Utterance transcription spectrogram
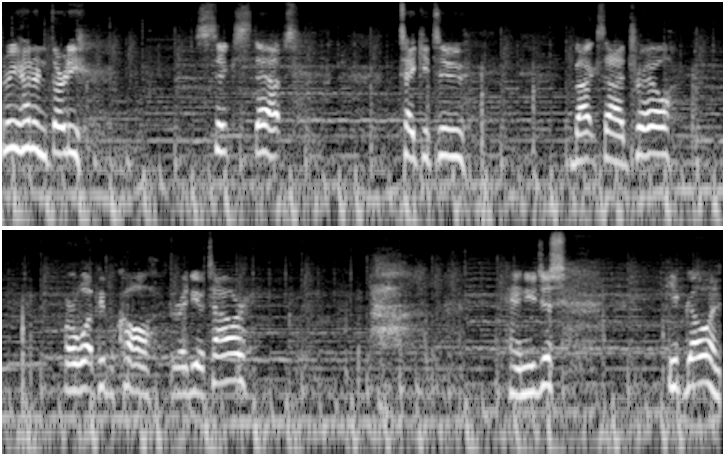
336 steps take you to backside trail or what people call the radio tower. And you just keep going.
